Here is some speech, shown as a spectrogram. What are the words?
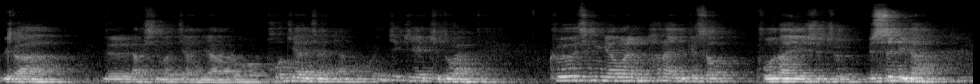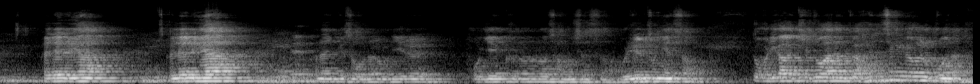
우리가 늘 낙심하지 아니하고 포기하지 아니하고 끈질기게 기도할 때 그 생명을 하나님께서 구원하여 주실 줄 믿습니다. 할렐루야, 할렐루야. 하나님께서 오늘 우리를 복의 근원으로 삼으셔서 우리를 통해서 또 우리가 기도하는 그 한 생명을 구원하는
